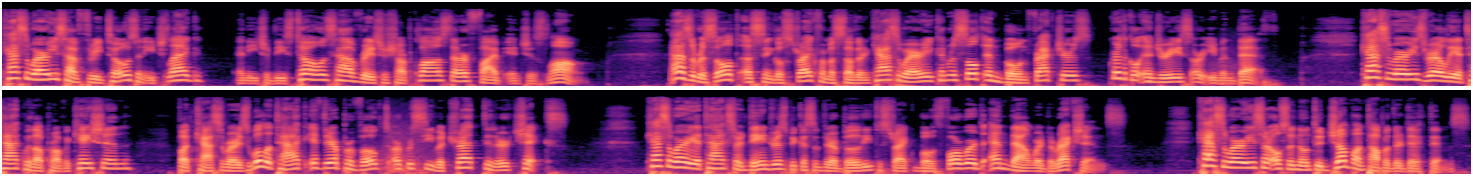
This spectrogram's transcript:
Cassowaries have three toes in each leg, and each of these toes have razor sharp claws that are 5 inches long. As a result, a single strike from a southern cassowary can result in bone fractures, critical injuries, or even death. Cassowaries rarely attack without provocation, but cassowaries will attack if they are provoked or perceive a threat to their chicks. Cassowary attacks are dangerous because of their ability to strike both forward and downward directions. Cassowaries are also known to jump on top of their victims.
